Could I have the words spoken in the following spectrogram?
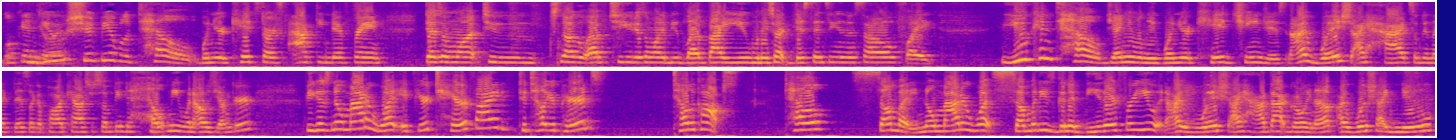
look into you it. You should be able to tell when your kid starts acting different doesn't want to snuggle up to you doesn't want to be loved by you when they start distancing themselves like you can tell genuinely when your kid changes and i wish i had something like this like a podcast or something to help me when i was younger because no matter what if you're terrified to tell your parents tell the cops. Tell somebody no matter what somebody's gonna be there for you and i wish i had that growing up. I wish i knew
